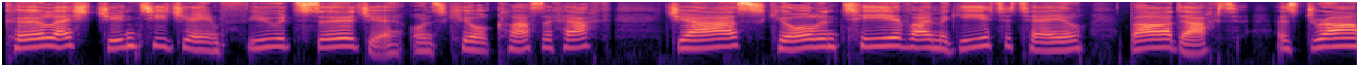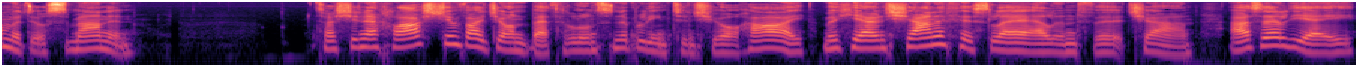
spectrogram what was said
Cur leis ginti jane fiúid surgia ons ciol Classicach, jazz, ciol and Tear vai magia to tail, bardacht, as drama dus manin. Ta sin eich lastion fai John Bethel ons na blinton sio hai, mych iawn sianachus le Ellen Furchan, as el ie,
